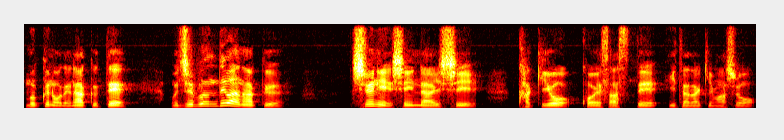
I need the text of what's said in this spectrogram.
向くのでなくて自分ではなく主に信頼し柿を越えさせていただきましょ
